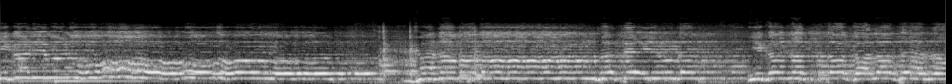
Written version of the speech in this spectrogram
ಇಗಳಿವಳು ಘನಮದಾಂಧತೆಯಿಂದ ಈಗ ನತ್ತ ಕಲದರು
